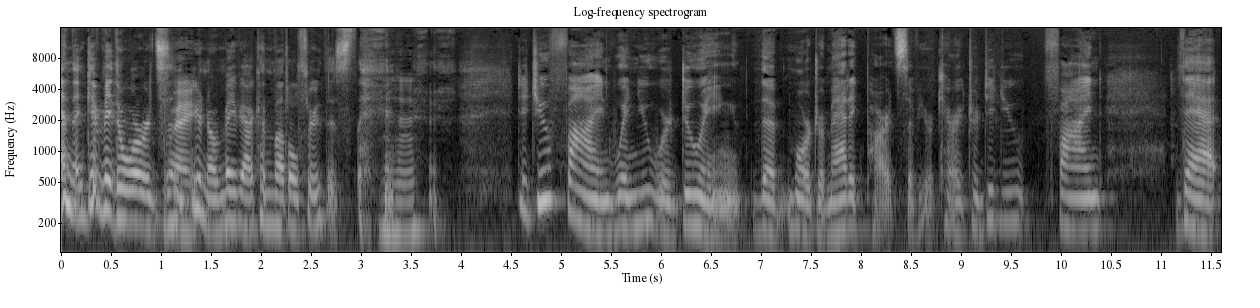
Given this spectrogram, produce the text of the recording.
and then give me the words, and Right. you know, maybe I can muddle through this thing. Did you find when you were doing the more dramatic parts of your character, did you find that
